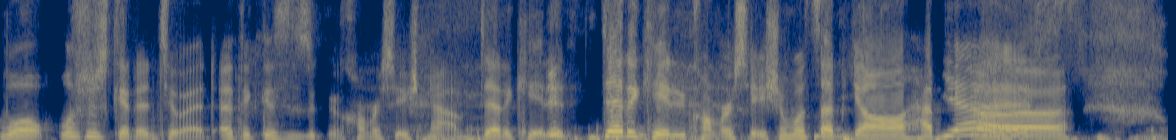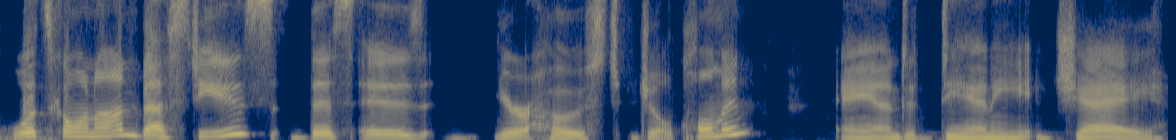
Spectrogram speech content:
well, let's just get into it. I think this is a good conversation to have. Dedicated, dedicated conversation. What's up, y'all? Happy, Yes. uh, what's going on, besties? This is your host, Jill Coleman. And Danny J.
